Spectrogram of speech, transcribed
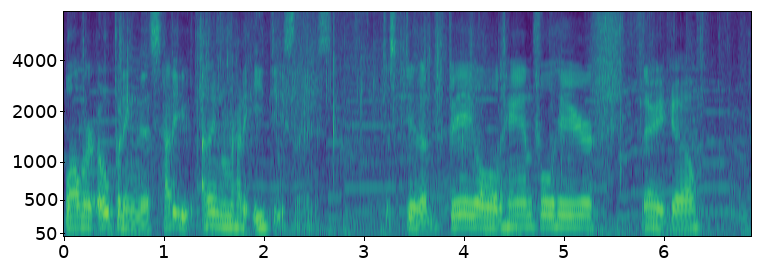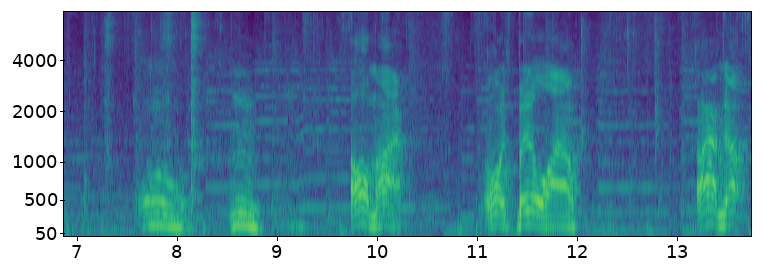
while we're opening this. How do you, I don't even remember how to eat these things. Just get a big old handful here. There you go. Oh, mmm. Oh my. Oh, it's been a while. I have not.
